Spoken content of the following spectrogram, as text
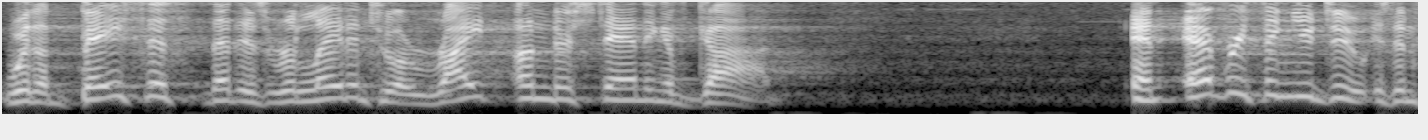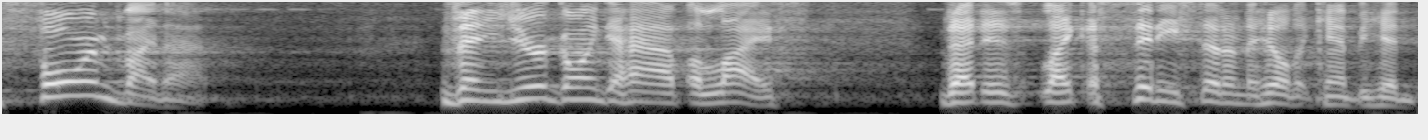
with a basis that is related to a right understanding of God, and everything you do is informed by that, then you're going to have a life that is like a city set on a hill that can't be hidden.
